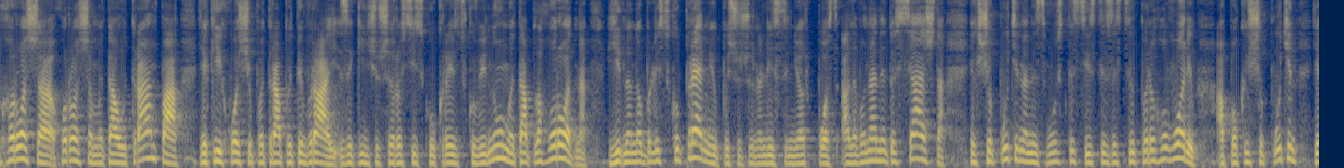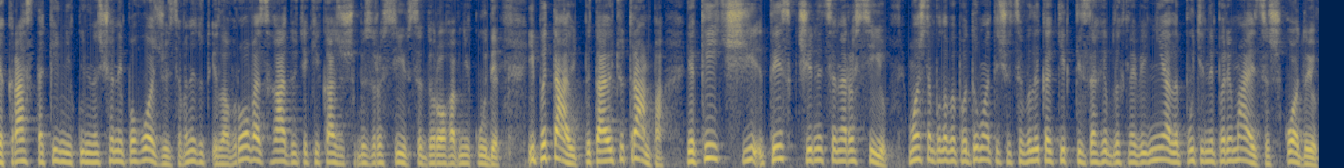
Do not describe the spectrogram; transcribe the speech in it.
хороша, хороша мета у Трампа, який хоче потрапити в рай, закінчивши російсько-українську війну. Мета благородна, гідна Нобелівську премію, пишуть журналісти Нью-Йорк Пост, але вона недосяжна, якщо Путіна не змусити сісти за стіл переговорів. А поки що Путін якраз таки ні на що не погоджується. Вони тут і Лаврова згадують, які кажуть, що без Росії все дорога в нікуди. І питають, питають у Трампа, який тиск чиниться на Росію. Можна було би подумати, що це велика кількість загиблих на війні, але Путін не переймається шкодою.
